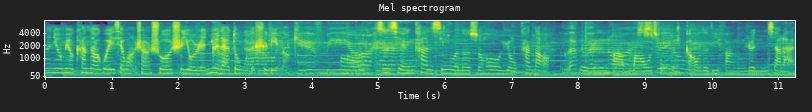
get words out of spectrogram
那你有没有看到过一些网上说是有人虐待动物的事例呢？哦，之前看新闻的时候有看到有人把猫从很高的地方扔下来，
